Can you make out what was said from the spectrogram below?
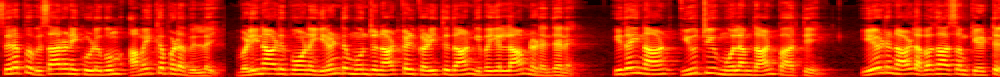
சிறப்பு விசாரணை குழுவும் அமைக்கப்படவில்லை. வெளிநாடு போன இரண்டு மூன்று நாட்கள் கழித்துதான் இவையெல்லாம் நடந்தன. இதை நான் யூடியூப் மூலம்தான் பார்த்தேன். ஏழு நாள் அவகாசம் கேட்டு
